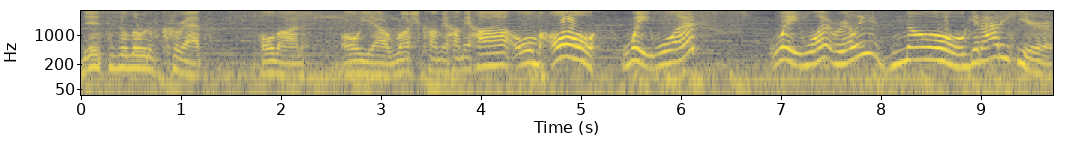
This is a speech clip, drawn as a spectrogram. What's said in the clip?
This is a load of crap. Hold on. Oh, yeah, Rush Kamehameha. Oh, my, oh, wait, what? Wait, what, really? No, get out of here.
